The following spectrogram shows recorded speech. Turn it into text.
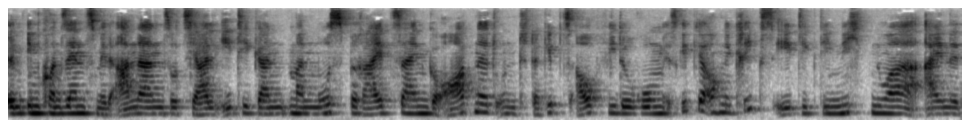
im Konsens mit anderen Sozialethikern, man muss bereit sein, geordnet und da gibt es auch wiederum, es gibt ja auch eine Kriegsethik, die nicht nur eine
